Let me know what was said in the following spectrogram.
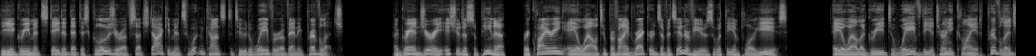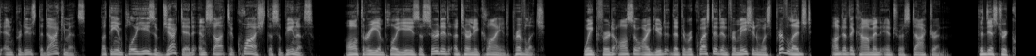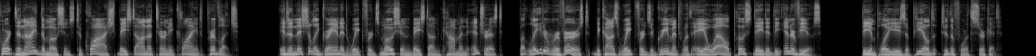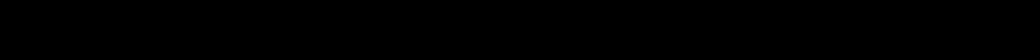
The agreement stated that disclosure of such documents wouldn't constitute a waiver of any privilege. A grand jury issued a subpoena requiring AOL to provide records of its interviews with the employees. AOL agreed to waive the attorney client privilege and produce the documents, but the employees objected and sought to quash the subpoenas. All three employees asserted attorney client privilege. Wakeford also argued that the requested information was privileged under the common interest doctrine. The district court denied the motions to quash based on attorney client privilege. It initially granted Wakeford's motion based on common interest, but later reversed because Wakeford's agreement with AOL postdated the interviews. The employees appealed to the Fourth Circuit.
